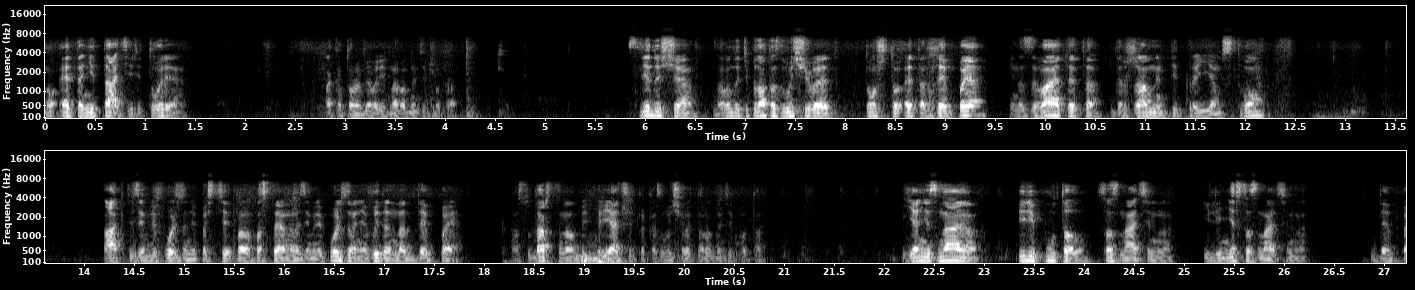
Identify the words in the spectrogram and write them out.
Но это не та территория, о которой говорит народный депутат. Следующее. Народный депутат озвучивает то, что это ДП и называет это державным підприємством. Акт землепользования, постоянного землепользования выдан на ДП, государственного предприятия, как озвучивает народный депутат. Я не знаю, перепутал сознательно или несознательно ДП.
